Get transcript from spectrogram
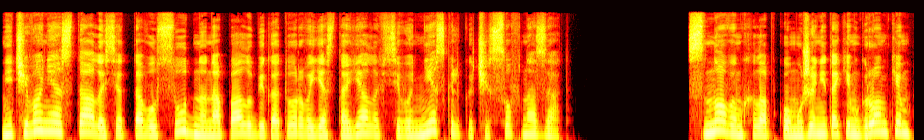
Ничего не осталось от того судна, на палубе которого я стояла всего несколько часов назад. С новым хлопком, уже не таким громким,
